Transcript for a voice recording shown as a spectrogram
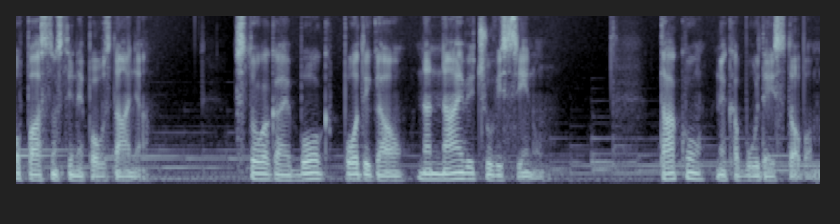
opasnosti nepouzdanja, stoga ga je Bog podigao na najveću visinu. Tako neka bude i s tobom.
